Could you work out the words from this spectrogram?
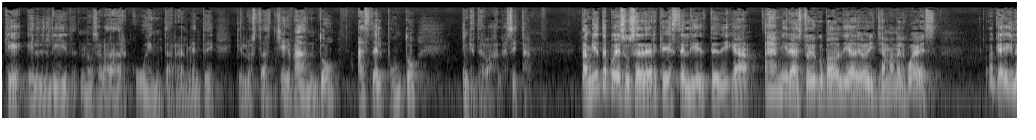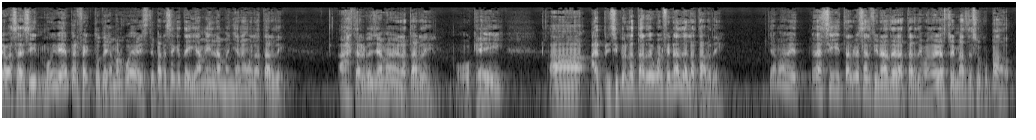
que el lead no se va a dar cuenta realmente que lo estás llevando hasta el punto en que te va a la cita. También te puede suceder que este lead te diga, ah, mira, estoy ocupado el día de hoy, llámame el jueves. Ok, le vas a decir, muy bien, perfecto, te llamo el jueves. ¿Te parece que te llame en la mañana o en la tarde? Ah, tal vez llámame en la tarde. Ok. Ah, ¿Al principio de la tarde o al final de la tarde? Llámame así, tal vez al final de la tarde, cuando ya estoy más desocupado.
